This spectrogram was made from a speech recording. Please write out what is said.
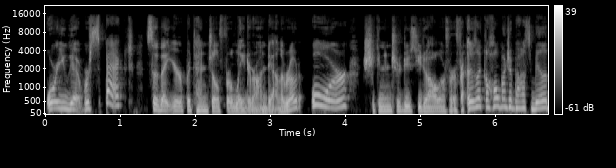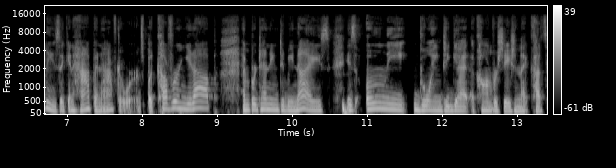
or you get respect so that your potential for later on down the road or she can introduce you to all of her friends there's like a whole bunch of possibilities that can happen afterwards but covering it up and pretending to be nice is only going to get a conversation that cuts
